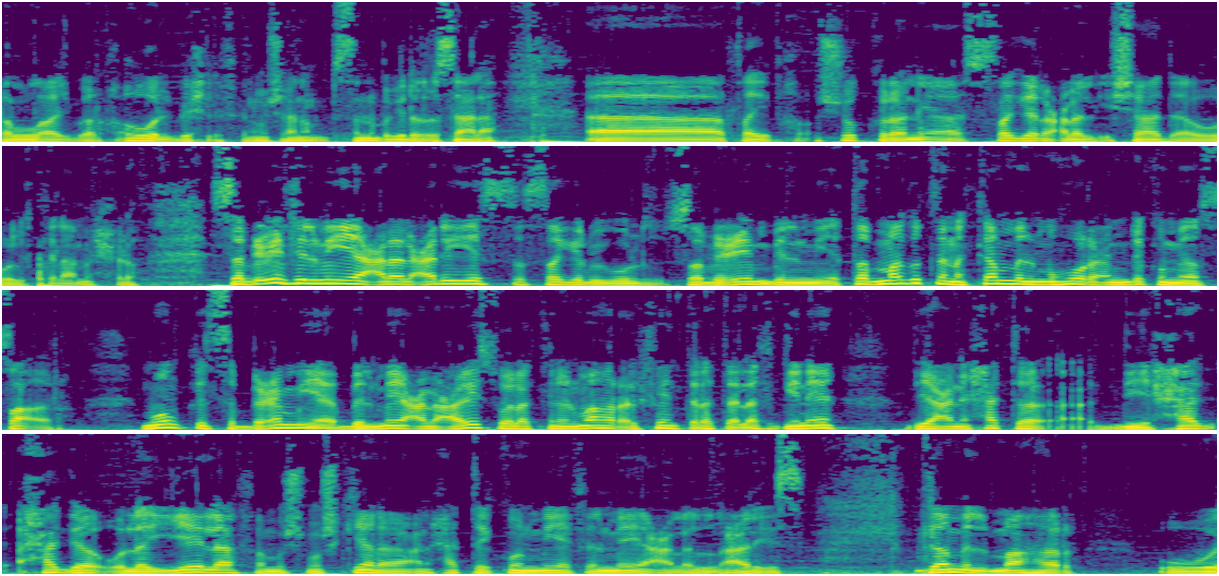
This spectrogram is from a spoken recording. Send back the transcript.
الله يجبرك هو اللي بيحلف يعني مش أنا بس أنا بقرأ الرسالة. آه طيب شكرا يا صقر على الإشادة والكلام الحلو. 70% على العريس صقر بيقول 70 70% طب ما قلت لنا كم المهور عندكم يا صائر؟ ممكن 700% على العريس ولكن المهر 2000 3000 جنيه دي يعني حتى دي حاجة قليلة فمش مشكلة يعني حتى يكون 100% على العريس. كم المهر و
